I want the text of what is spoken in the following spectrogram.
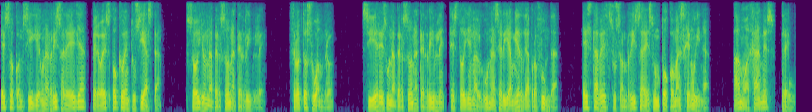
Eso consigue una risa de ella, pero es poco entusiasta. Soy una persona terrible. Froto su hombro. Si eres una persona terrible, estoy en alguna seria mierda profunda. Esta vez su sonrisa es un poco más genuina. Amo a James, Treu.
